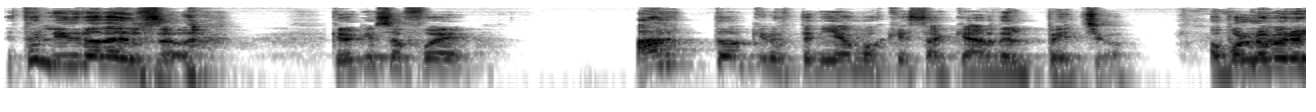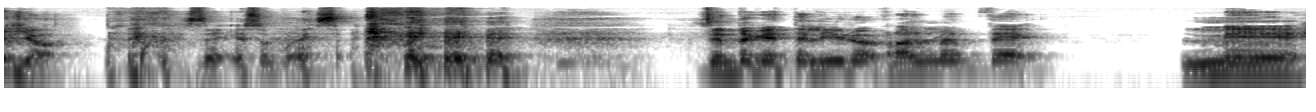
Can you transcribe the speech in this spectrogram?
Este es libro denso. Creo que eso fue harto que nos teníamos que sacar del pecho. O por lo menos yo. sí, eso puede ser. Siento que este libro realmente me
